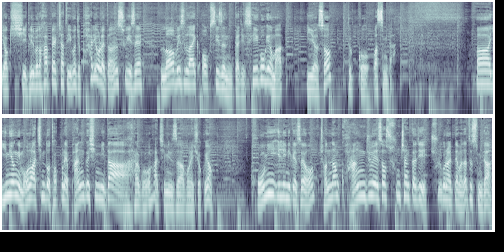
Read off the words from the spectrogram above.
역시 빌보드 핫백 차트 이번 주 8위에 올라있던 스윗의 Love Is Like Oxygen까지 세 곡의 음악 이어서 듣고 왔습니다. 아, 이미영님, 오늘 아침도 덕분에 반긋입니다. 라고 아침 인사 보내주셨고요. 0212님께서요, 전남 광주에서 순창까지 출근할 때마다 듣습니다.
